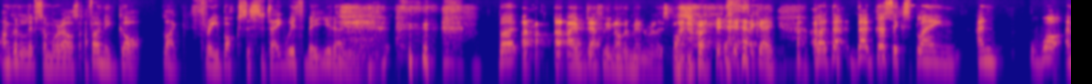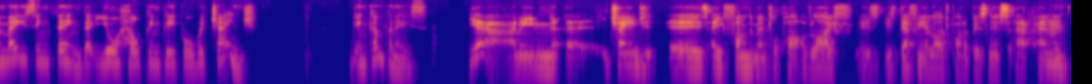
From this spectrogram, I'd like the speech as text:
I'm going to live somewhere else. I've only got like three boxes to take with me, you know. but I, am definitely not a minimalist, by the way. okay, but that that does explain and what amazing thing that you're helping people with change in companies. Yeah, I mean, uh, change is a fundamental part of life, is, is definitely a large part of business. Uh, and mm. it,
